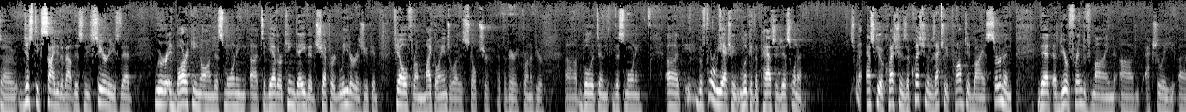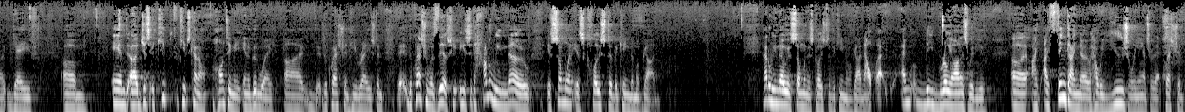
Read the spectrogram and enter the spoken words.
So, just excited about this new series that we're embarking on this morning uh, together. King David, shepherd leader, as you can tell from Michelangelo's sculpture at the very front of your uh, bulletin this morning. Uh, before we actually look at the passage, I just want to just want to ask you a question. It's a question that was actually prompted by a sermon that a dear friend of mine uh, actually uh, gave. Um, and uh, just it keeps keeps kind of haunting me in a good way. Uh, the, the, question he raised, and the question was this: he, he, said, "How do we know if someone is close to the kingdom of God? How do we know if someone is close to the kingdom of God?" Now, I, will be really honest with you. Uh, I, I think I know how we usually answer that question,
